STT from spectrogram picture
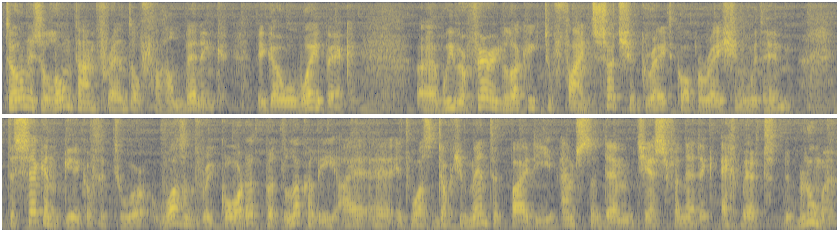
Toon is a longtime friend of Han Bennink. They go way back. Uh, we were very lucky to find such a great cooperation with him. The second gig of the tour wasn't recorded, but luckily I, uh, it was documented by the Amsterdam jazz fanatic Egbert de Bloemen.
